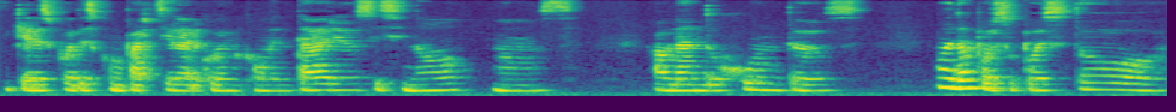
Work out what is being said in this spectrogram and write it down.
Si quieres puedes compartir algo en comentarios y si no, vamos hablando juntos. Bueno, por supuesto,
